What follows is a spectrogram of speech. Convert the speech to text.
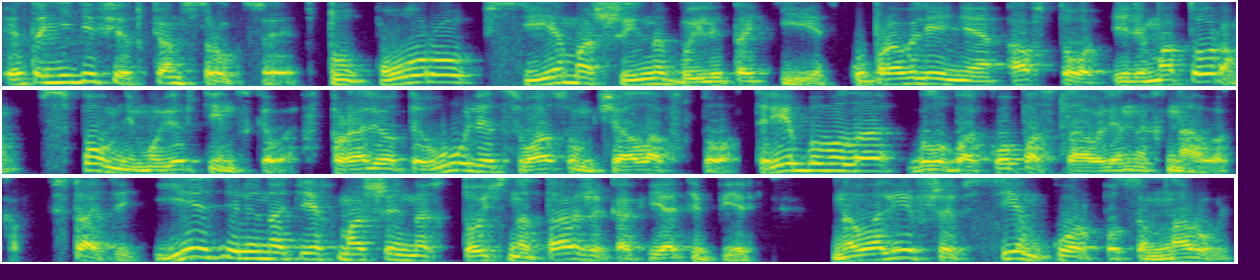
это не дефект конструкции. В ту пору все машины были такие. Управление авто или мотором, вспомним у Вертинского, в пролеты улиц вас умчал авто. Требовало глубоко поставленных навыков. Кстати, ездили на тех машинах точно так же, как я теперь навалившись всем корпусом на руль.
